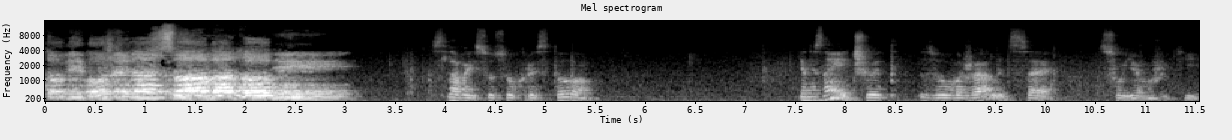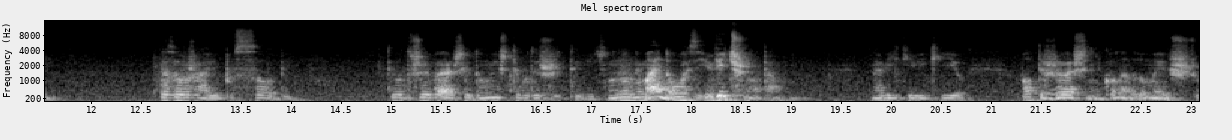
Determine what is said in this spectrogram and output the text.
тобі, Боже наш, слава тобі. Слава Ісусу Христу! Я не знаю, чи ви зауважали це в своєму житті. Я зауважаю по собі. Ти от живеш і думаєш, ти будеш жити вічно. Ну, немає на увазі вічно там, на віки віків. Але ти живеш і ніколи не думаєш, що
